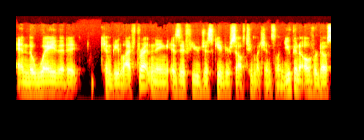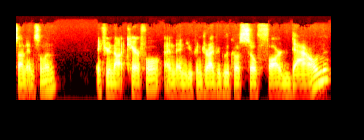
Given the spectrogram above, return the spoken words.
And the way that it can be life threatening is if you just give yourself too much insulin. You can overdose on insulin if you're not careful, and then you can drive your glucose so far down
